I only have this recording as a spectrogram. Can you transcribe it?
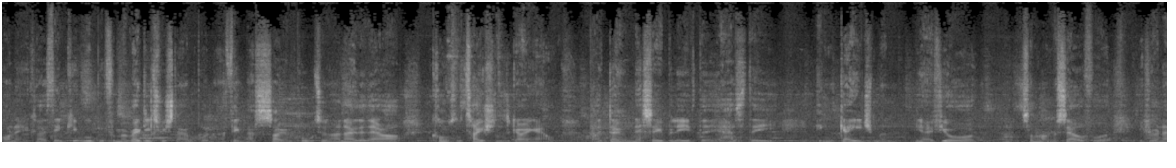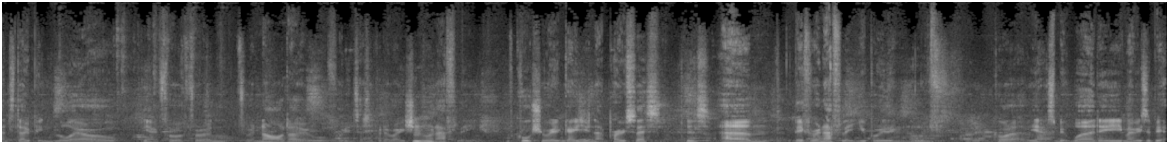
on it because I think it will be from a regulatory standpoint. I think that's so important. I know that there are consultations going out, but I don't necessarily believe that it has the engagement. You know, if you're someone like myself, or if you're an anti-doping lawyer, or you know, for for a, for a NADO or for an international federation or an athlete, of course you're engaged in that process. Yes. Um, but if you're an athlete, you probably think, oh, God, you know, it's a bit wordy. Maybe it's a bit,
